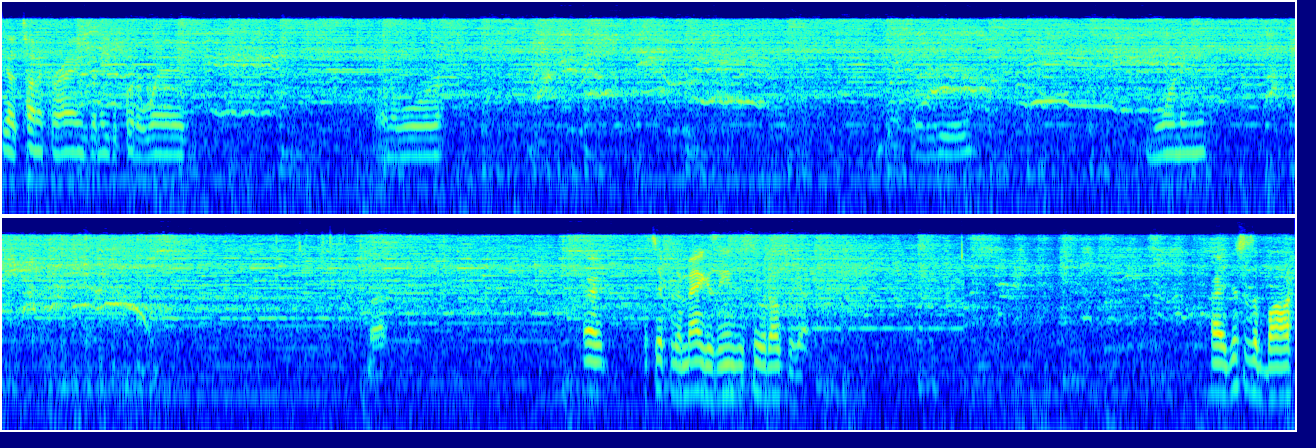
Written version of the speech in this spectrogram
Got a ton of Kerrangs I need to put away. And. Over here. Warning. But alright, that's it for the magazines. Let's see what else we got. Alright, this is a box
